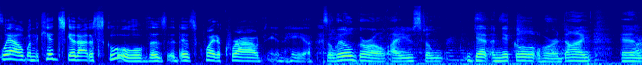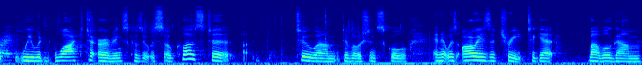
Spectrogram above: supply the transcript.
Well, when the kids get out of school, there's, there's quite a crowd in here. As a little girl, I used to get a nickel or a dime, and we would walk to Irving's because it was so close to, to um, devotion school. And it was always a treat to get bubble gum,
